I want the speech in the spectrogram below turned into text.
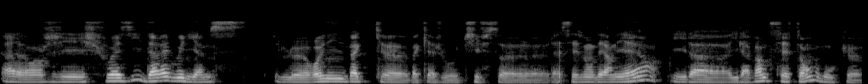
Alors, j'ai choisi Darrell Williams le running back euh, bah, qui a joué aux Chiefs euh, la saison dernière. Il a, il a 27 ans, donc euh,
